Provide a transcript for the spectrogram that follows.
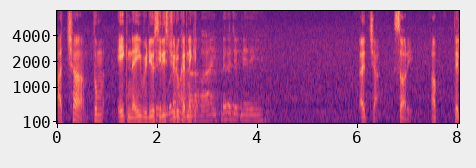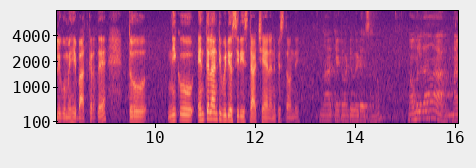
అచ్చా తుమ్ ఏక్ నై వీడియో సిరీస్ షురూ కర్నే కి ఇప్పుడేగా చెప్పినది? అచ్చా సారీ అప్ తెలుగు మే హి బాత్ కర్తే తో నీకు ఎంతలాంటి వీడియో సిరీస్ స్టార్ట్ చేయాలని అనిపిస్తుంది నాకు ఎటువంటి వీడియోస్ మామూలుగా మన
